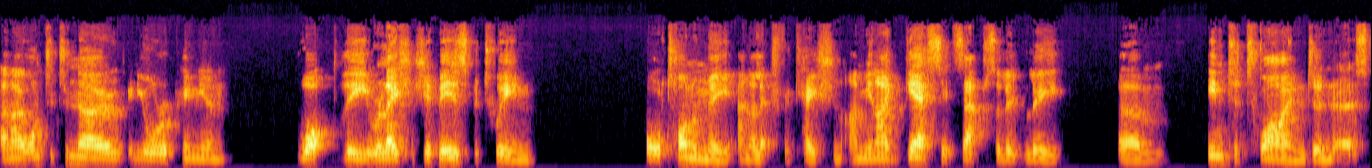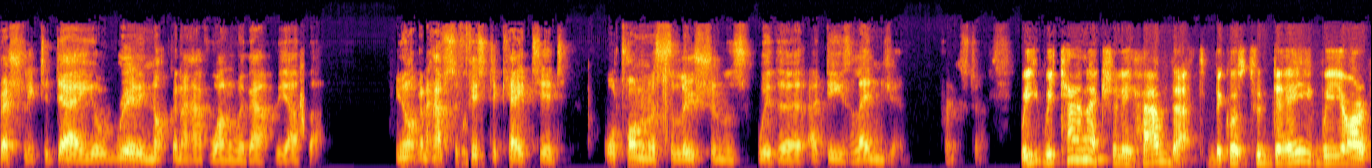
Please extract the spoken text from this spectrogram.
and I wanted to know, in your opinion, what the relationship is between autonomy and electrification. I mean, I guess it's absolutely um, intertwined, and especially today, you're really not going to have one without the other. You're not going to have sophisticated autonomous solutions with a, a diesel engine for instance? We, we can actually have that because today we are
